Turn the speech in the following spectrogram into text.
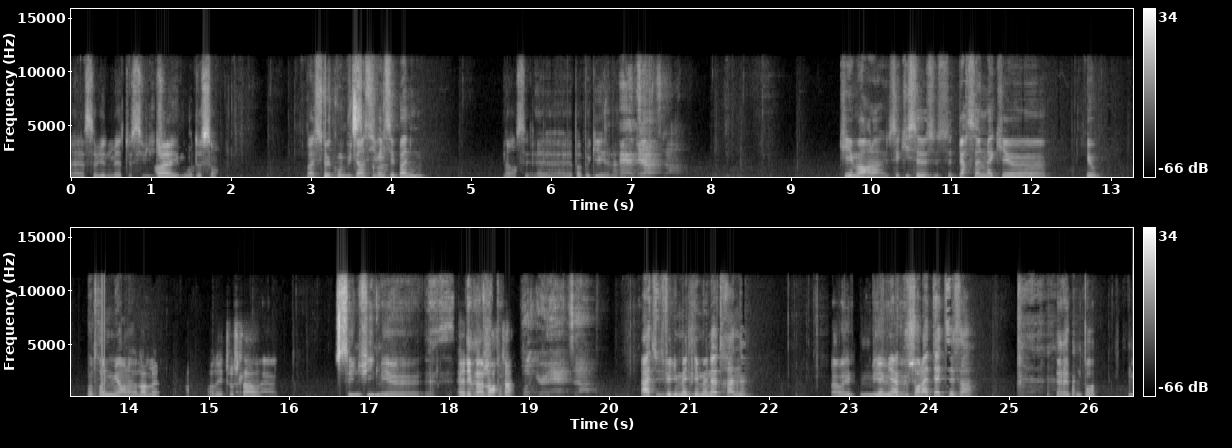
Ah, ça vient de mettre civil Ouais. tué, moins 200. Bah, ceux qui ont buté un civil, c'est pas nous. Non, c'est, euh, elle a pas bugué elle Qui est mort là? C'est qui ce- ce- cette personne là qui est, euh, qui est au- contre le mur là? Non, non, mais on est tous là. hein. C'est une fille, mais euh, Elle est Ah, pas morte, pas. hein Ah, tu devais lui mettre les menottes, Ran? Bah ouais. Mais Il a mis un euh, coup sur la tête, c'est ça? Elle répond pas.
